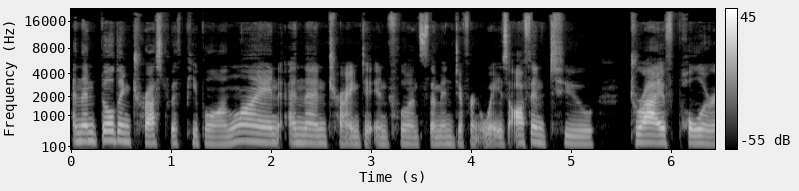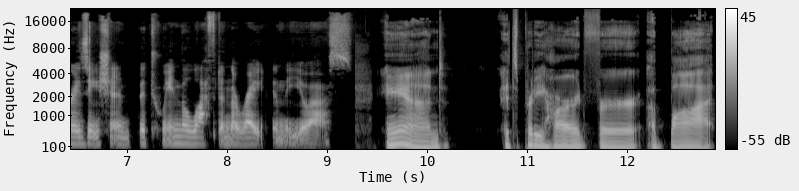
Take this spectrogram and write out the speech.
and then building trust with people online and then trying to influence them in different ways, often to drive polarization between the left and the right in the US. And it's pretty hard for a bot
